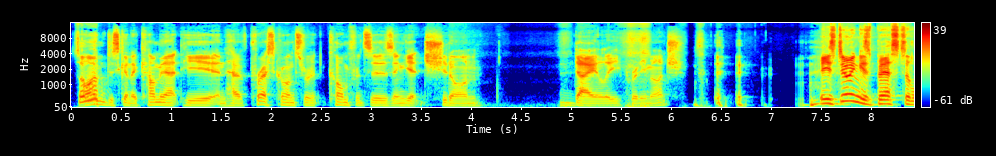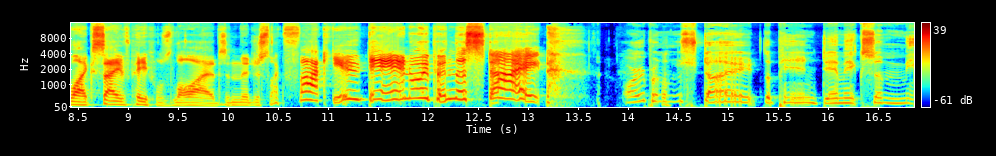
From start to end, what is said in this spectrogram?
So So I'm what, just going to come out here and have press confer- conferences and get shit on daily, pretty much. He's doing his best to like save people's lives, and they're just like, "Fuck you, Dan! Open the state." open the state, the pandemic's a myth.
